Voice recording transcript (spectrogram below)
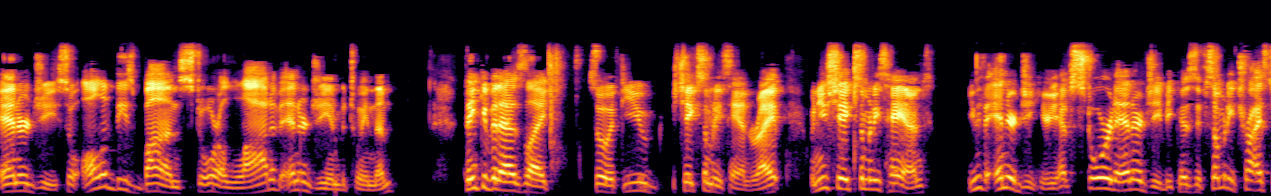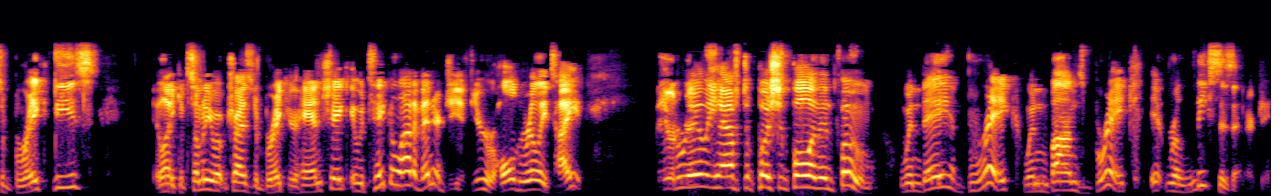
energy. So all of these bonds store a lot of energy in between them. Think of it as like so if you shake somebody's hand, right? When you shake somebody's hand, you have energy here. You have stored energy because if somebody tries to break these, like if somebody tries to break your handshake, it would take a lot of energy. If you're holding really tight, they would really have to push and pull, and then boom. When they break, when bonds break, it releases energy.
